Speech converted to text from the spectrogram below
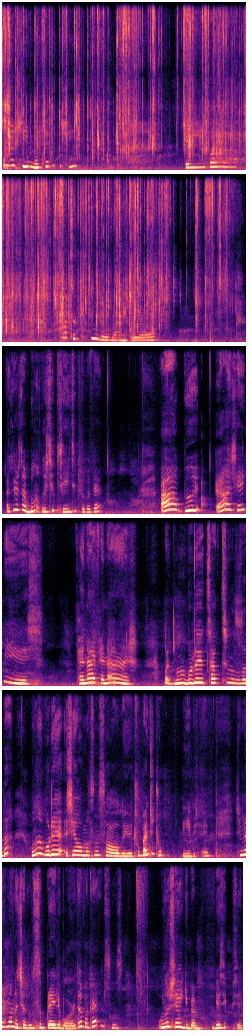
Bu şey metal şey. Eyvah. Ama takılıyor bence ya. Arkadaşlar bunun ışık şeyi çıktı bakın. Aa bu aa şeymiş. Fener fener. Bak bunu buraya taktığınızda da onu buraya şey olmasını sağlıyor. Çok bence çok iyi bir şey. Şimdi hemen açalım. Spreyli bu arada. Bakar mısınız? Bunu şey gibi değişik bir şey.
